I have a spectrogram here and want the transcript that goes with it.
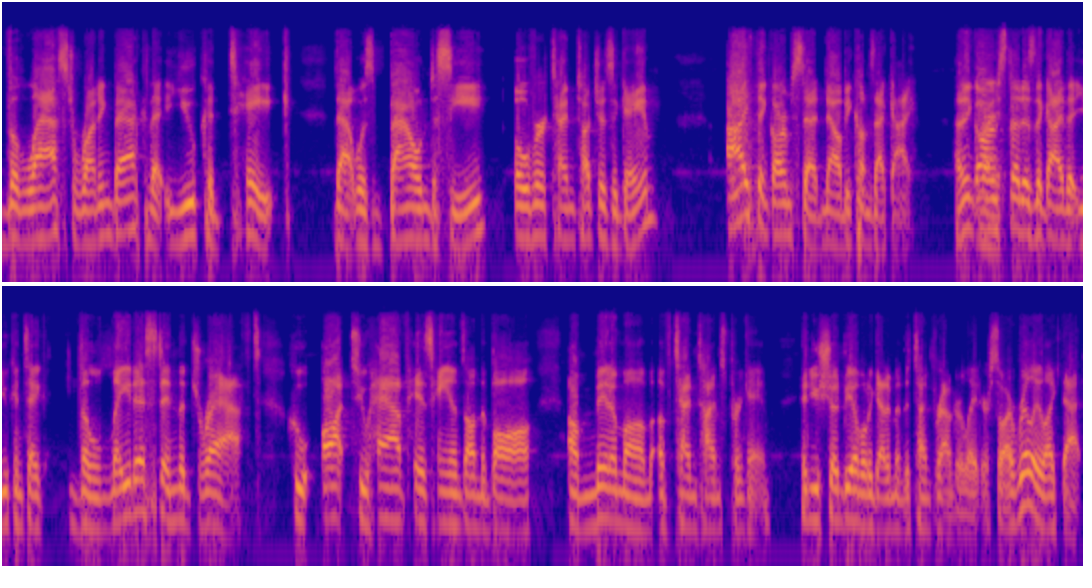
the last running back that you could take that was bound to see over 10 touches a game. I think Armstead now becomes that guy. I think right. Armstead is the guy that you can take the latest in the draft who ought to have his hands on the ball a minimum of 10 times per game. And you should be able to get him in the 10th round or later. So I really like that.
